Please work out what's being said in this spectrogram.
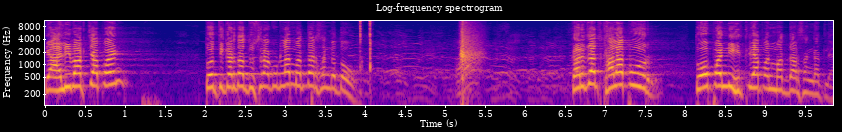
त्या अलिबागच्या पण तो तिकडचा दुसरा कुठला मतदारसंघ तो? कर्जत खालापूर तो पण इथल्या पण मतदारसंघातल्या.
